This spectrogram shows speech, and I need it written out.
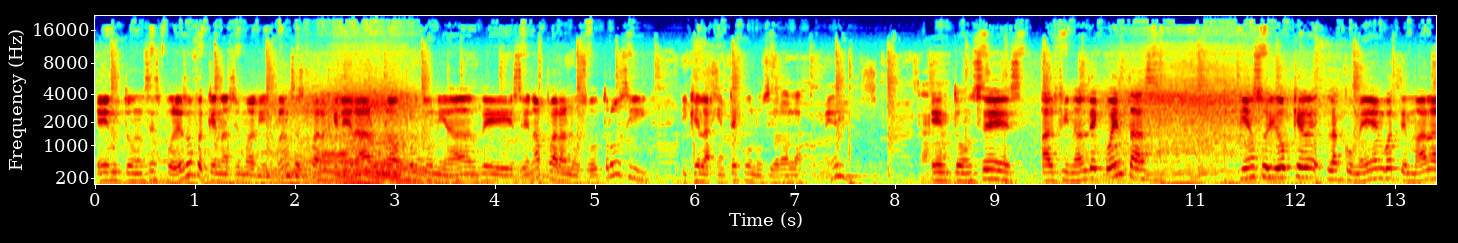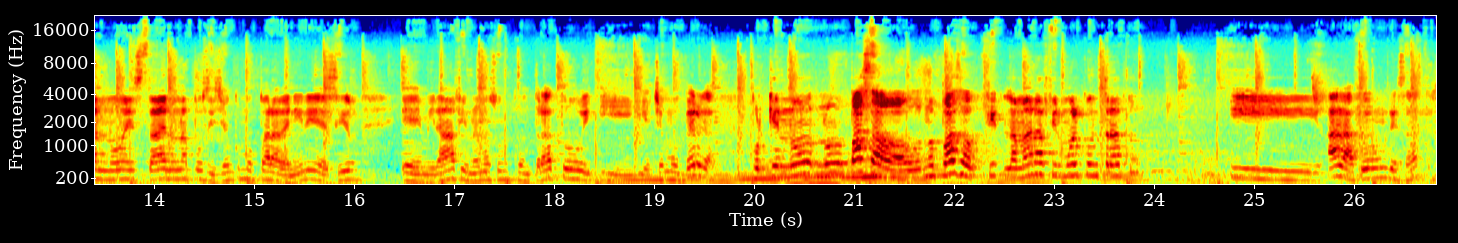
Entonces por eso fue que nació Mal Influencers, para generar una oportunidad de escena para nosotros y, que la gente conociera la comedia. Entonces, al final de cuentas, pienso yo que la comedia en Guatemala no está en una posición como para venir y decir, eh, mira, firmemos un contrato y, echemos verga. Porque no, no pasa, no pasa. La Mara firmó el contrato y, ala, fue un desastre.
